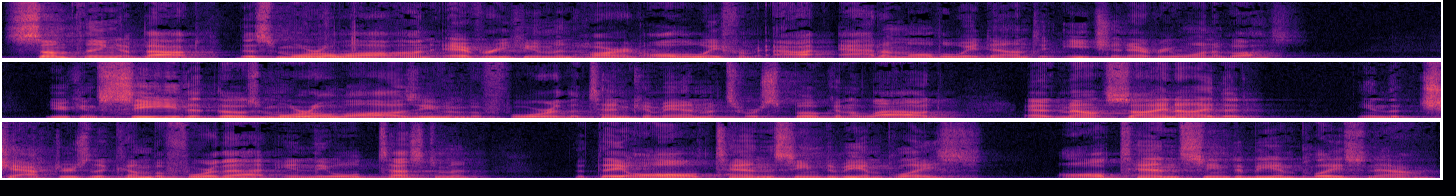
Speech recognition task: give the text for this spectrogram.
something about this moral law on every human heart, all the way from Adam all the way down to each and every one of us. You can see that those moral laws, even before the Ten Commandments were spoken aloud at Mount Sinai, that in the chapters that come before that in the Old Testament, that they all ten seem to be in place. All 10 seem to be in place now.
